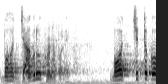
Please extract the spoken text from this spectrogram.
बहुत जागरूक होना पड़ेगा। बहुत चित्त को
